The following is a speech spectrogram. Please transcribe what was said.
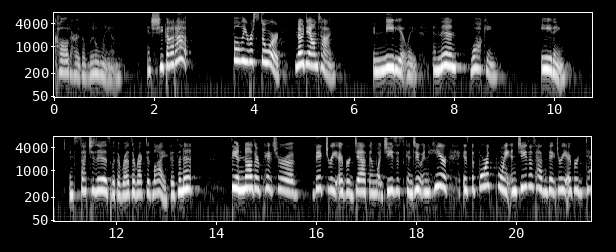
called her the little lamb. And she got up, fully restored, no downtime, immediately. And then walking, eating. And such it is with a resurrected life, isn't it? See another picture of victory over death and what Jesus can do. And here is the fourth point, and Jesus has victory over death.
